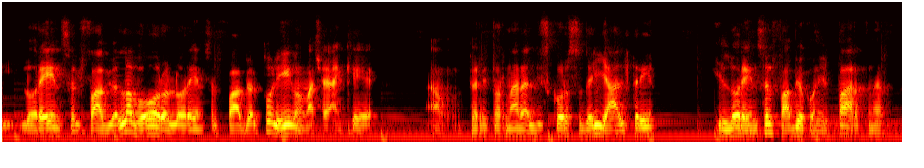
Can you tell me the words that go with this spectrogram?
il Lorenzo e il Fabio al lavoro, il Lorenzo e il Fabio al poligono, ma c'è anche, uh, per ritornare al discorso degli altri, il Lorenzo e il Fabio con il partner.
